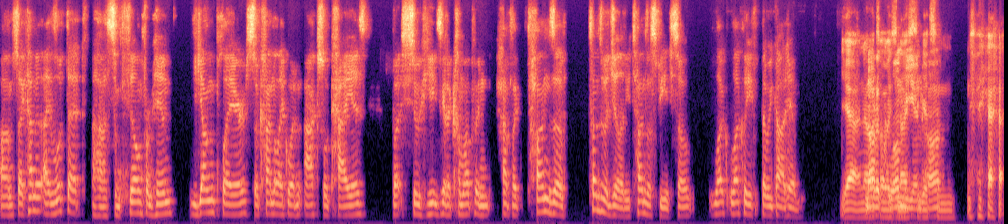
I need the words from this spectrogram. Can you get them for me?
Um, so I kind of I looked at uh, some film from him, young player, so kind of like what an Axel Kei is, but so he's gonna come up and have like tons of tons of agility, tons of speed. So luck- luckily that we got him. Yeah, no, Not it's a always nice to Colombian, get huh? some. Yeah,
